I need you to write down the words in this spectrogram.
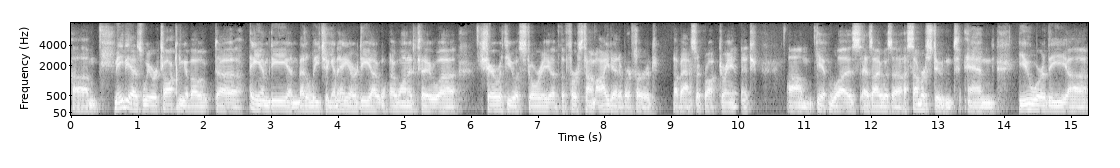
Um, maybe as we were talking about uh, AMD and metal leaching and ARD, I, I wanted to uh, share with you a story of the first time I'd ever heard of acid rock drainage. Um, it was as I was a, a, summer student, and you were the uh,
